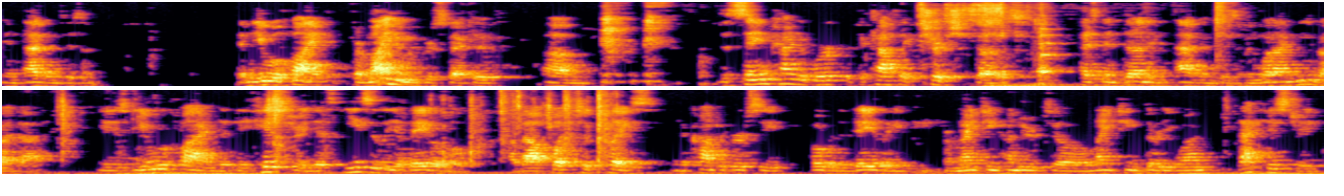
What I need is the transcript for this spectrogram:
in Adventism. And you will find, from my human perspective, um, the same kind of work that the Catholic Church does has been done in Adventism. And what I mean by that is you will find that the history that's easily available about what took place in the controversy over the daily from 1900 till 1931, that history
